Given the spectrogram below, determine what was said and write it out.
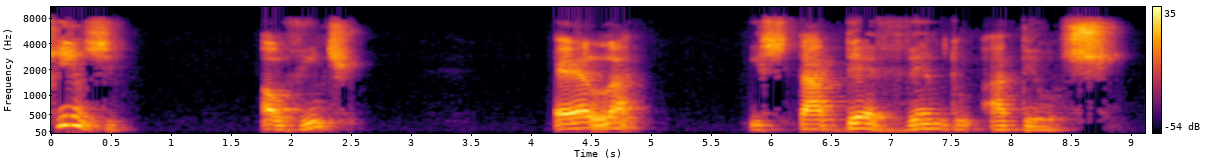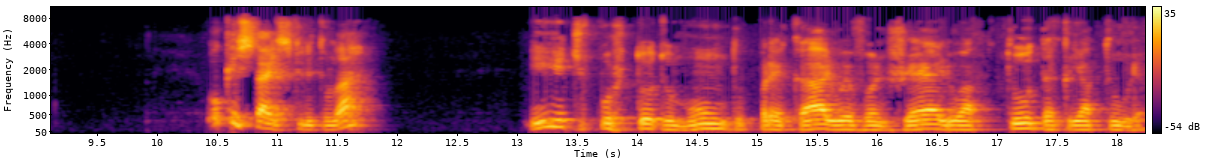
15 ao 20, ela está devendo a Deus. O que está escrito lá? Ide por todo mundo, pregai o evangelho a toda criatura.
